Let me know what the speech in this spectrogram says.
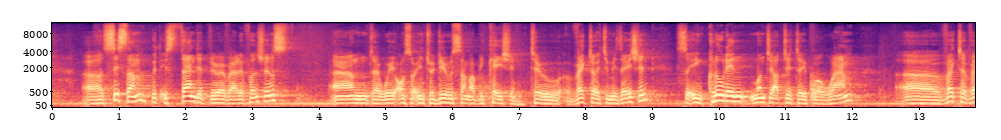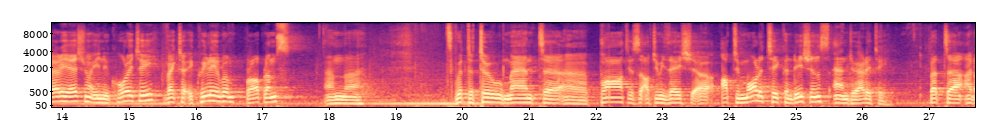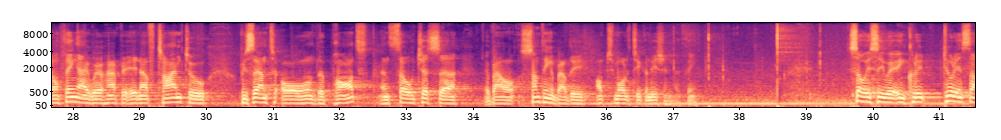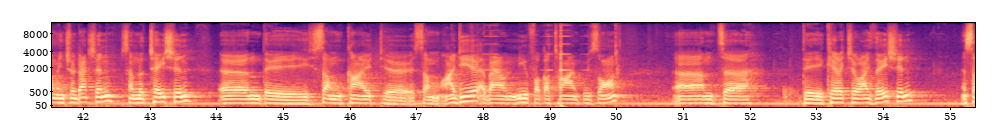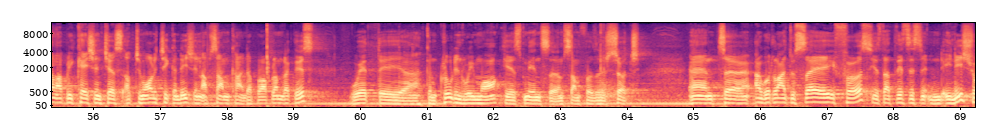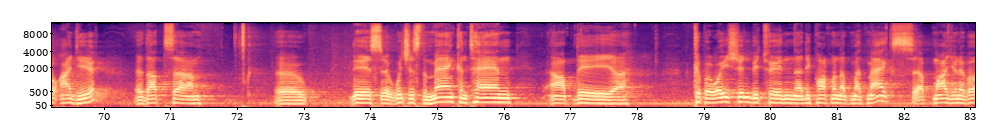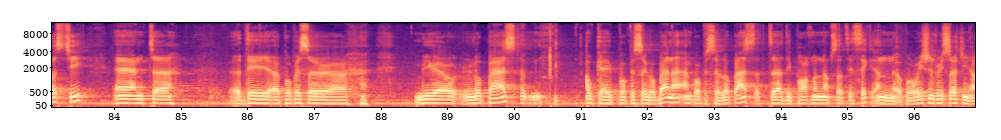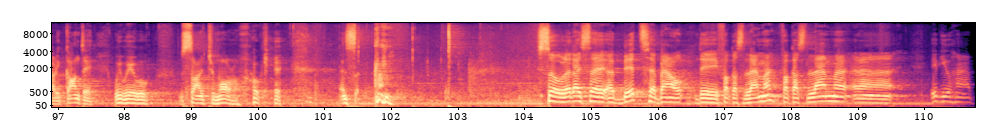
uh, system with extended dual value functions and uh, we also introduce some application to vector optimization. So including multi-objective program uh, vector variation inequality vector equilibrium problems and uh, with the two main uh, part is optimization, uh, optimality conditions and duality. But uh, I don't think I will have enough time to present all the parts, and so just uh, about something about the optimality condition, I think. So you see, we include doing some introduction, some notation, and the, some kind, uh, some idea about new Farkas time result and uh, the characterization and some application just optimality condition of some kind of problem like this with the uh, concluding remark is means um, some further research. And uh, I would like to say first is that this is an initial idea uh, that um, uh, is, uh, which is the main content of the uh, cooperation between uh, Department of Mathematics of my university and the Professor Miguel Lopez, um, okay, Professor Goberna and Professor Lopez at the Department of Statistics and Operation Research in Alicante. We will start tomorrow, okay. And so So let us say a bit about the Farkas lemma. Farkas lemma, uh, if you have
